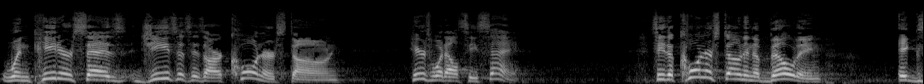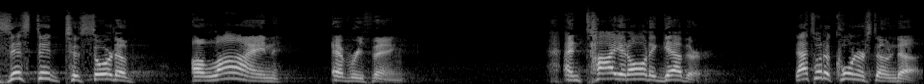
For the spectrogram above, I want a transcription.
when Peter says Jesus is our cornerstone, here's what else he's saying. See, the cornerstone in a building existed to sort of align everything and tie it all together. That's what a cornerstone does.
